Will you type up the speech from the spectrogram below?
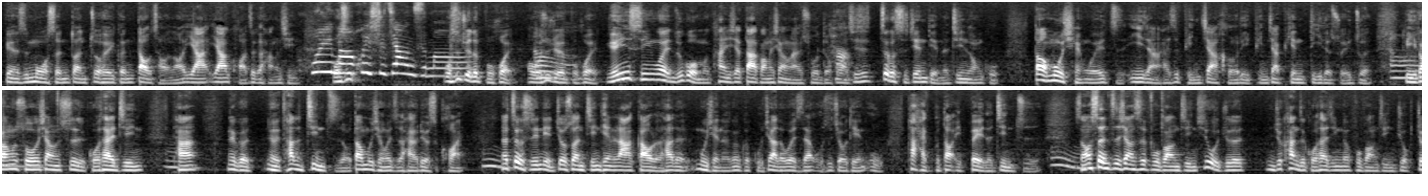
变成是陌生段最后一根稻草，然后压压垮这个行情？会吗？会是这样子吗？我是觉得不会，我是觉得不会。原因是因为如果我们看一下大方向来说的话，其实这个时间点的金融股到目前为止依然还是评价合理、评价偏低的水准。比方说像是国泰金，它那个呃它的净值哦，到目前为止还有六十块。那这个时间点就算今天拉高了，它的目前的那个股价的位置在五十九点五，它还不到一倍的净值。嗯。然后甚至像是富邦金，其实我觉得你就看着国泰金跟富邦金就就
